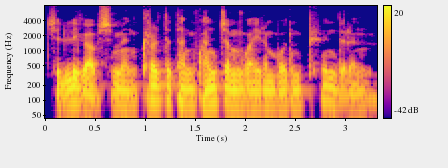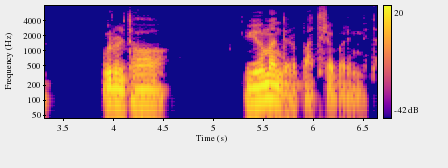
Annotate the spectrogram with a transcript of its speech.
진리가 없으면 그럴듯한 관점과 이런 모든 표현들은 우리를 더 위험한 데로 빠뜨려 버립니다.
